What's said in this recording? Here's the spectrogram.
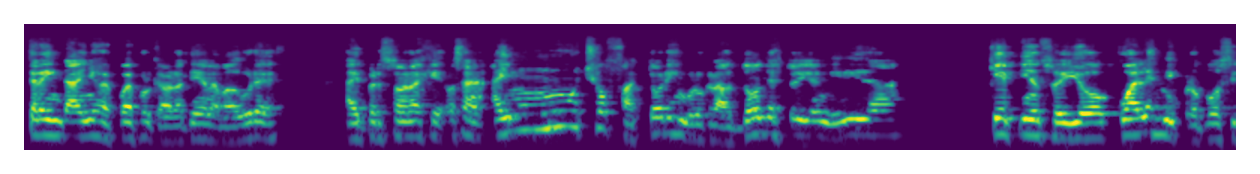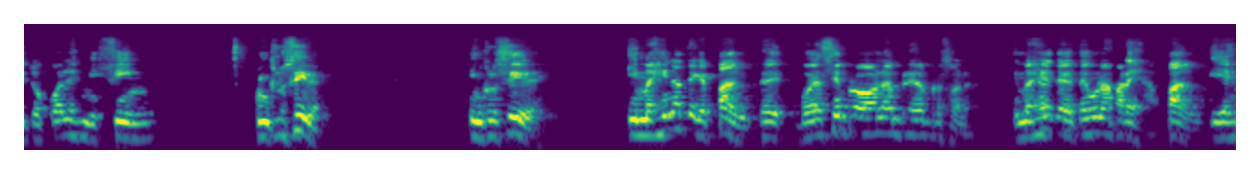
30 años después porque ahora tienen la madurez. Hay personas que, o sea, hay muchos factores involucrados. ¿Dónde estoy yo en mi vida? ¿Qué pienso yo? ¿Cuál es mi propósito? ¿Cuál es mi fin? Inclusive, inclusive, imagínate que, pan, voy a siempre hablar en primera persona. Imagínate que tengo una pareja, pan, y es,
